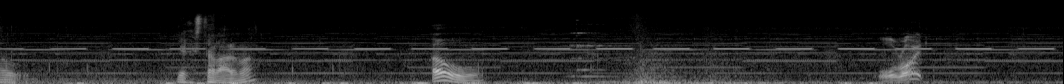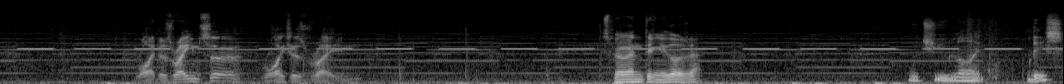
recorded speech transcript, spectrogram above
Oh. I aquesta alarma? Oh! All right. Right as rain, sir. Right as rain. Espero que en tingui dos, eh? Would you like this?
